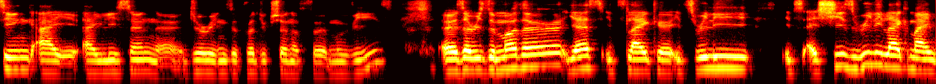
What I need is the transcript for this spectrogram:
thing I, I listen uh, during the production of uh, movies. Uh, there is the mother. Yes, it's like, uh, it's really, it's, uh, she's really like my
